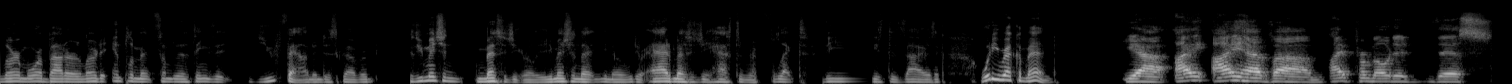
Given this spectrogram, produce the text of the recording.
learn more about it or learn to implement some of the things that you found and discovered, because you mentioned messaging earlier you mentioned that you know your ad messaging has to reflect these desires like what do you recommend yeah i i have um i promoted this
